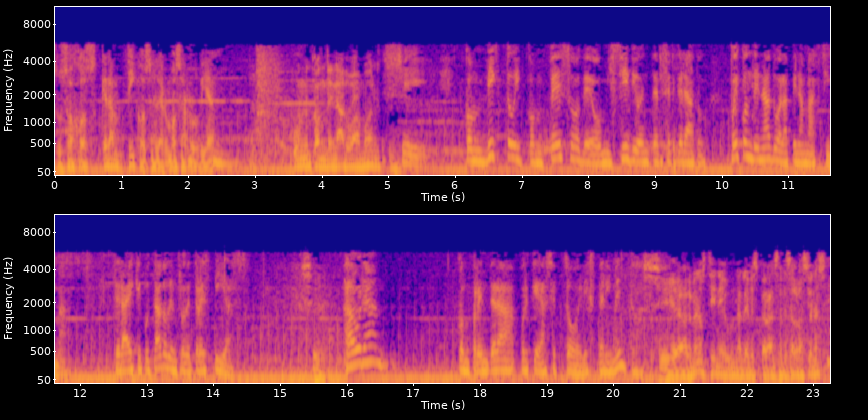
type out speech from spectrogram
Sus ojos quedan fijos en la hermosa rubia. Un condenado a muerte. Sí, convicto y confeso de homicidio en tercer grado. Fue condenado a la pena máxima. Será ejecutado dentro de tres días. Sí. Ahora comprenderá por qué aceptó el experimento. Sí, al menos tiene una leve esperanza de salvación así.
